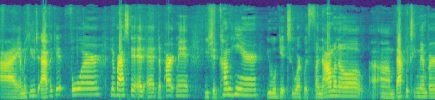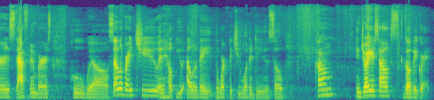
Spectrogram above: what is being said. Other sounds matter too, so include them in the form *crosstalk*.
I am a huge advocate for Nebraska Ed Ed department. You should come here. You will get to work with phenomenal um, faculty members, staff members who will celebrate you and help you elevate the work that you want to do. So come, enjoy yourselves, go Big Red.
